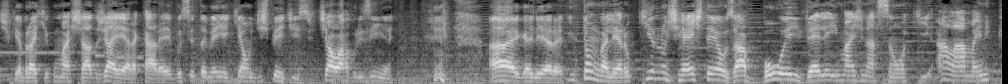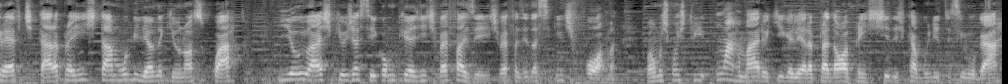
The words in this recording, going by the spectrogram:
Deixa eu quebrar aqui com o machado, já era, cara. Você também aqui é um desperdício. Tchau, árvorezinha. Ai, galera. Então, galera, o que nos resta é usar a boa e velha imaginação aqui, a lá Minecraft, cara, pra gente estar tá mobiliando aqui o nosso quarto E eu acho que eu já sei como que a gente vai fazer. A gente vai fazer da seguinte forma. Vamos construir um armário aqui, galera, para dar uma preenchida e ficar bonito esse lugar.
